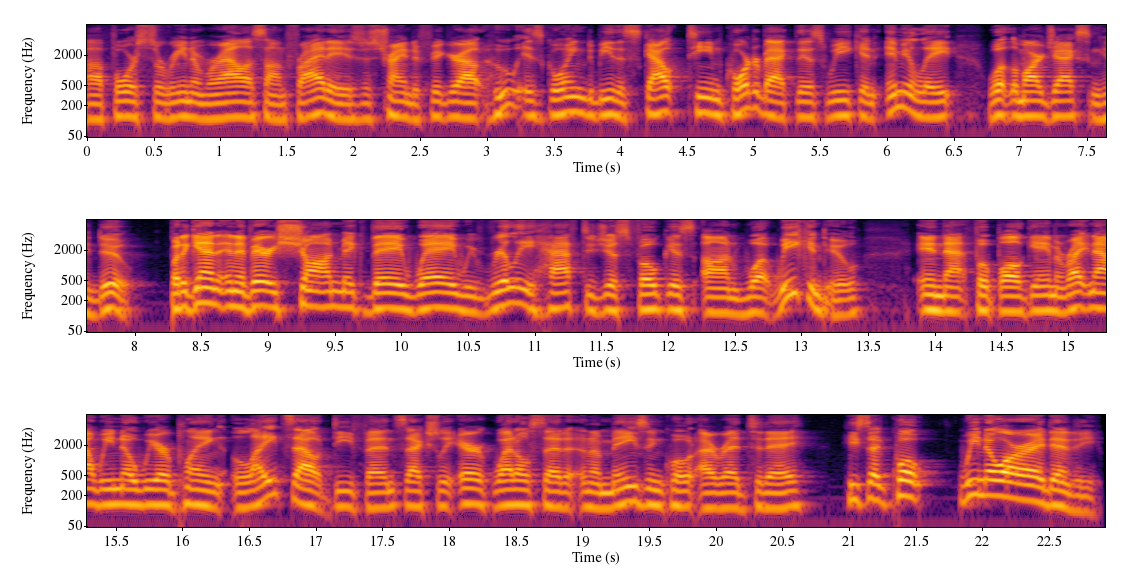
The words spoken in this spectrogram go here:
uh, for Sarina Morales on Friday is just trying to figure out who is going to be the scout team quarterback this week and emulate what Lamar Jackson can do. But again, in a very Sean McVay way, we really have to just focus on what we can do in that football game. And right now, we know we are playing lights out defense. Actually, Eric Weddle said an amazing quote I read today. He said, quote, we know our identity.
